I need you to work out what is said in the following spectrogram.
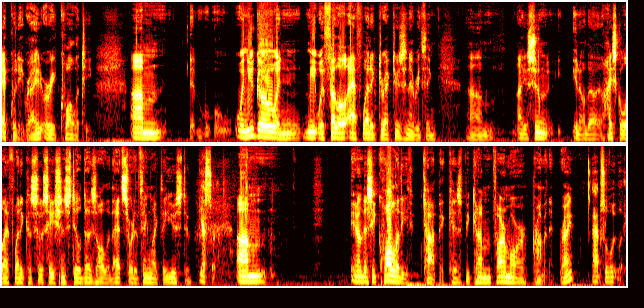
equity, right, or equality. Um, when you go and meet with fellow athletic directors and everything, um, I assume you know the high school athletic association still does all of that sort of thing like they used to. Yes, sir. Um, you know, this equality topic has become far more prominent, right? Absolutely.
